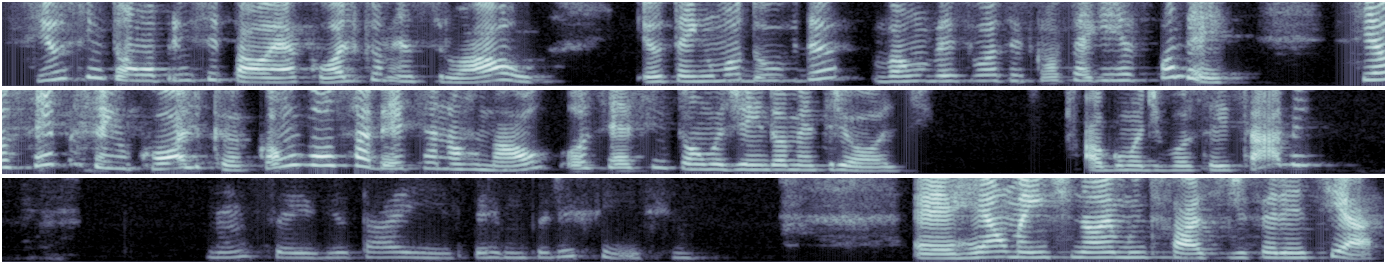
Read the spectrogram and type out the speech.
se o sintoma principal é a cólica menstrual, eu tenho uma dúvida, vamos ver se vocês conseguem responder. Se eu sempre tenho cólica, como vou saber se é normal ou se é sintoma de endometriose? Alguma de vocês sabem? Não sei, viu, Thaís? Pergunta difícil. É, realmente não é muito fácil diferenciar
